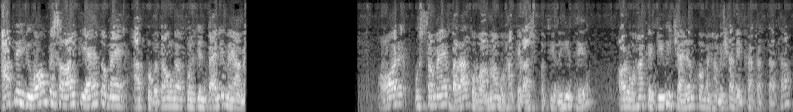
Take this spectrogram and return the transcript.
आपने युवाओं पे सवाल किया है तो मैं आपको बताऊँगा। कुछ दिन पहले मैं और उस समय बराक ओबामा वहाँ के राष्ट्रपति नहीं थे और वहाँ के टीवी चैनल को मैं हमेशा देखा करता था।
